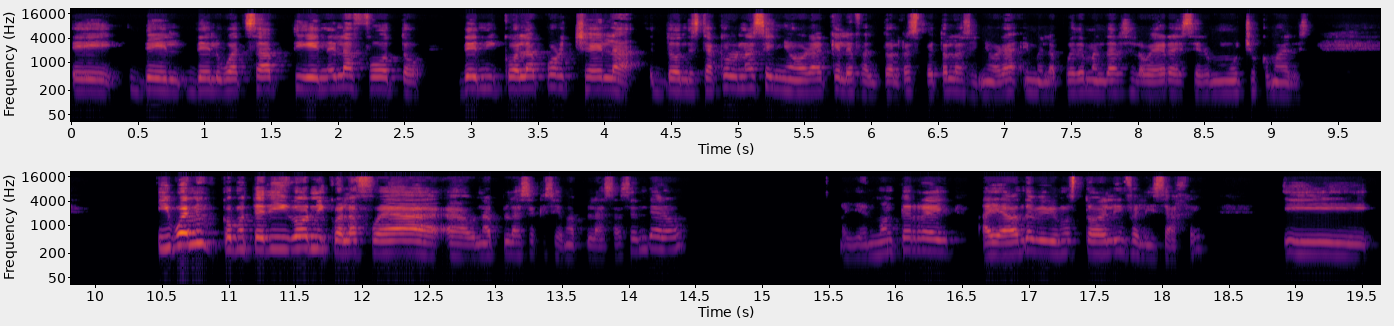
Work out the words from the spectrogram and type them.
eh, del, WhatsApp tiene la foto de Nicola Porchela, donde está con una señora que le faltó el respeto a la señora y me la puede mandar, se lo voy a agradecer mucho, comadres. Y bueno, como te digo, Nicola fue a una plaza que se llama Plaza Sendero, allá en Monterrey, allá donde vivimos todo el infelizaje, y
